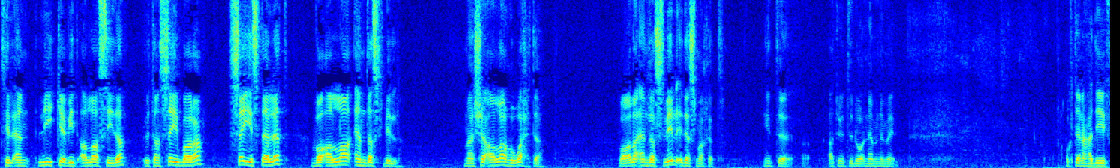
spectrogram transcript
till en lika vid Allahs sida? Utan säg bara, säg istället vad Allah endast vill. Ma sha Allahu wahda vad Allah endast vill är det som har skett. Inte att du inte då nämner mig. Och denna hadith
